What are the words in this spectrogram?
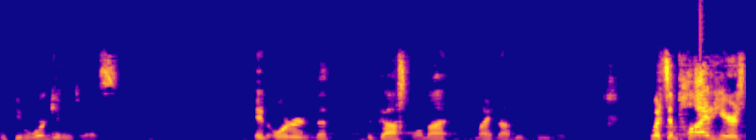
If people were giving to us, in order that the gospel not, might not be hindered. What's implied here is,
